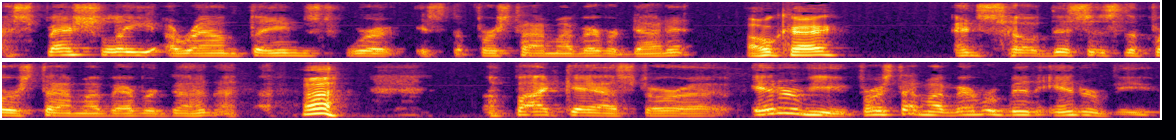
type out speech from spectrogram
especially around things where it's the first time I've ever done it. Okay. And so this is the first time I've ever done a, huh. a podcast or an interview. First time I've ever been interviewed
